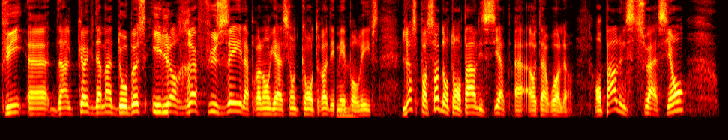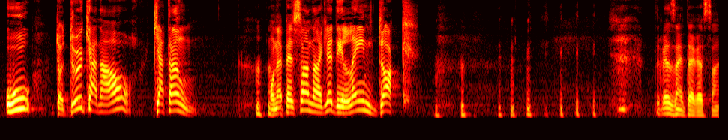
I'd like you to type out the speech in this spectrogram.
Puis, euh, dans le cas, évidemment, de Dobus, il a refusé la prolongation de contrat des Maple Leafs. Là, c'est pas ça dont on parle ici à, Ottawa, là. On parle d'une situation où tu as deux canards qui attendent. On appelle ça en anglais des lame duck. Très intéressant.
